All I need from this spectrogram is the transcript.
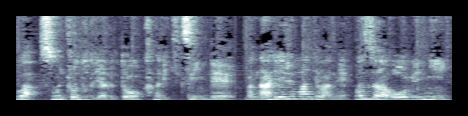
は、その強度でやるとかなりきついんで、まあ、慣れるまではね、まずは多めに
